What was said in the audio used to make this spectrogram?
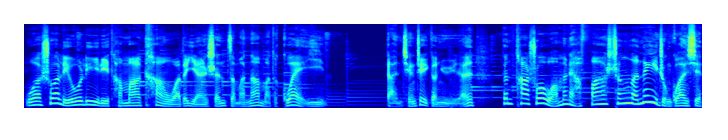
我说刘丽丽他妈看我的眼神怎么那么的怪异呢？感情这个女人跟她说我们俩发生了那种关系，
